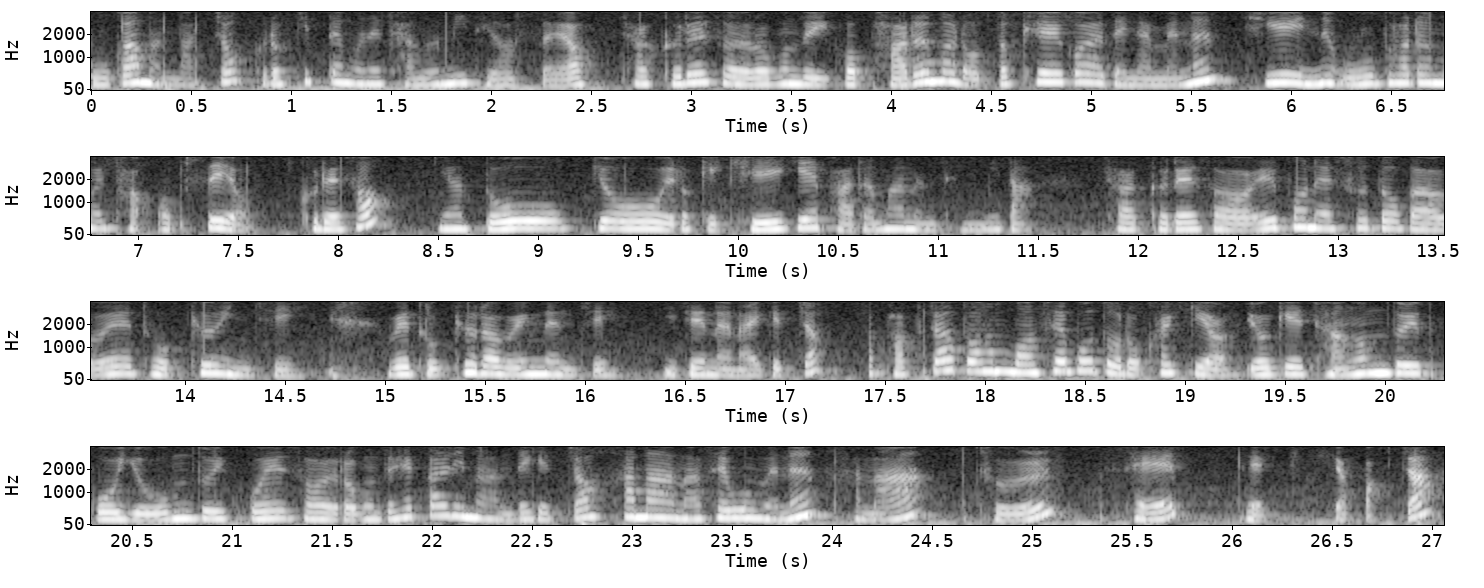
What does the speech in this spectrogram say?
우가 만났죠. 그렇기 때문에 장음이 되었어요. 자, 그래서 여러분들 이거 발음을 어떻게 읽어야 되냐면은 뒤에 있는 우 발음을 다 없애요. 그래서 그냥 도쿄 이렇게 길게 발음하면 됩니다. 자, 그래서 일본의 수도가 왜 도쿄인지, 왜 도쿄라고 읽는지 이제는 알겠죠? 박자도 한번 세보도록 할게요. 여기에 장음도 있고 요음도 있고 해서 여러분들 헷갈리면 안 되겠죠? 하나하나 세보면은 하나, 둘, 셋, 넷. 몇 박자?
